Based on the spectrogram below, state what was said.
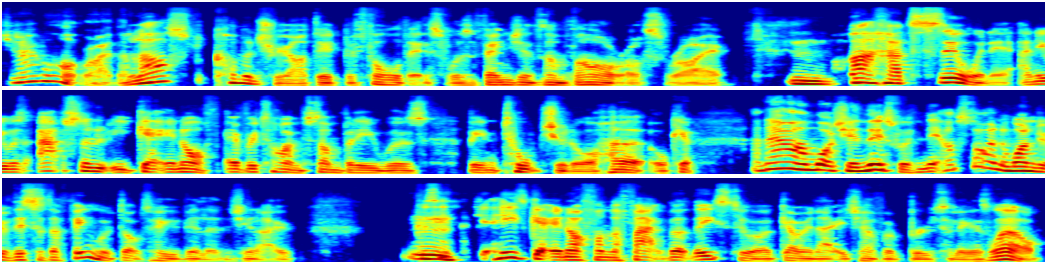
Do you know what? Right, the last commentary I did before this was Vengeance on Varos, right? Mm. that had Sil in it, and he was absolutely getting off every time somebody was being tortured or hurt or killed. And now I'm watching this with Nick. I'm starting to wonder if this is a thing with Doctor Who villains, you know, because Mm. he, he's getting off on the fact that these two are going at each other brutally as well.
